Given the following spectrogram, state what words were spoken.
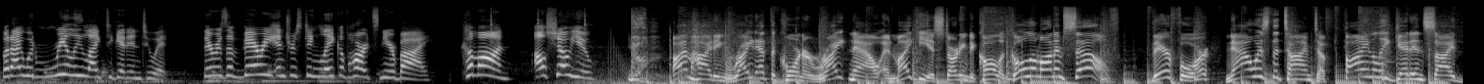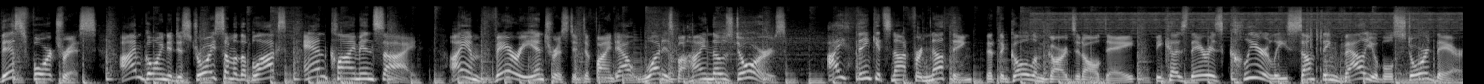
but I would really like to get into it. There is a very interesting Lake of Hearts nearby. Come on, I'll show you. I'm hiding right at the corner right now, and Mikey is starting to call a golem on himself. Therefore, now is the time to finally get inside this fortress. I'm going to destroy some of the blocks and climb inside. I am very interested to find out what is behind those doors. I think it's not for nothing that the golem guards it all day, because there is clearly something valuable stored there.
